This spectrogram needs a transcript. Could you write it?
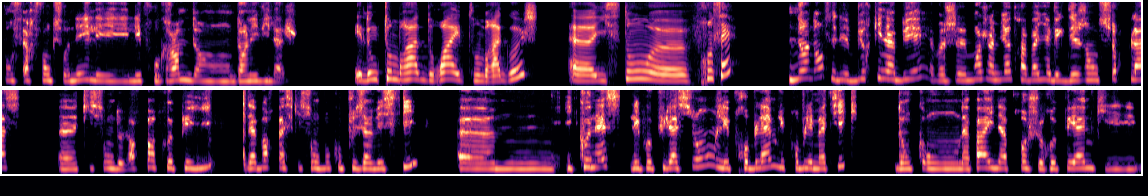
pour faire fonctionner les, les programmes dans, dans les villages. Et donc ton bras droit et ton bras gauche, ils sont français? Non, non, c'est des Burkinabés. Moi, j'aime bien travailler avec des gens sur place qui sont de leur propre pays. D'abord parce qu'ils sont beaucoup plus investis. ils connaissent les populations, les problèmes, les problématiques. Donc, on n'a pas une approche européenne qui est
